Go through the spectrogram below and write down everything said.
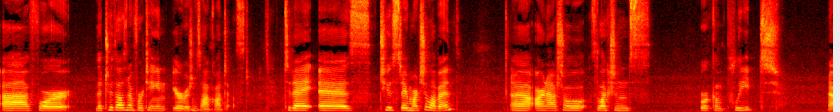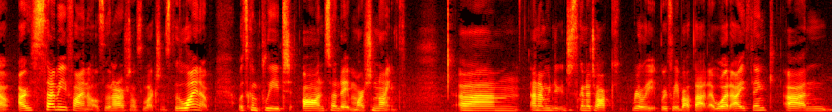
uh, for the 2014 Eurovision Song Contest. Today is Tuesday, March 11th. Uh, our national selections were complete, no, our semi-finals, the national selections, the lineup was complete on Sunday, March 9th. Um, and I'm just going to talk really briefly about that, what I think and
